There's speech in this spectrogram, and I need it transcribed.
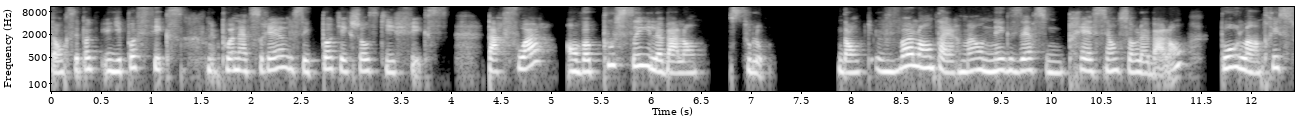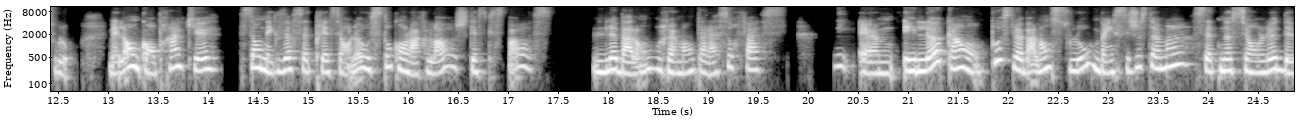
Donc, c'est pas, il n'est pas fixe. Le poids naturel, c'est pas quelque chose qui est fixe. Parfois, on va pousser le ballon sous l'eau. Donc, volontairement, on exerce une pression sur le ballon pour l'entrer sous l'eau. Mais là, on comprend que si on exerce cette pression-là, aussitôt qu'on la relâche, qu'est-ce qui se passe? Le ballon remonte à la surface et là, quand on pousse le ballon sous l'eau, ben, c'est justement cette notion-là de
